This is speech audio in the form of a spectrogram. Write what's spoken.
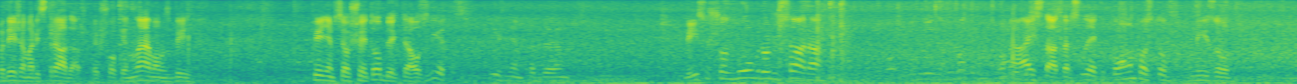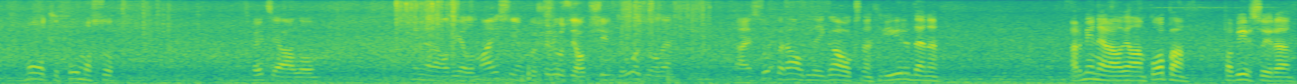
patiešām arī strādāt. Priekš kokiem lēmums bija pieņemts jau šeit objektā uz vietas, izņemt tad um, visus šos būvgrūžus ārā un aizstāt ar slieku kompostu, mīzu mulču, humusu, speciālu minerālu vielu maisījumu, kurš ir uzjaukts šīm te ozolēm. Tā ir super auglīga augsne, irdena ar minerālu vielām kopā. Pa virsu ir uh,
